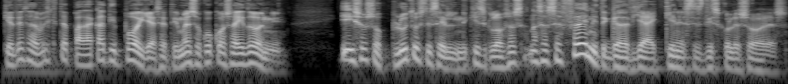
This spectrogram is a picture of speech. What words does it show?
και δεν θα βρίσκετε παρά κάτι υπόγεια σε τιμές ο κούκος Αϊδόνη. σω ο πλούτος της ελληνικής γλώσσας να σας εφραίνει την καρδιά εκείνες τις δύσκολες ώρες.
